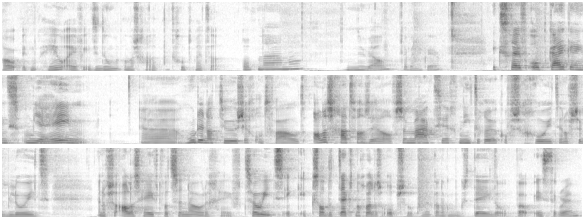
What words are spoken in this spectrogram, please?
oh, ik moet heel even iets doen, want anders gaat het niet goed met de opname. Nu wel, daar ben ik weer. Ik schreef op: kijk eens om je heen uh, hoe de natuur zich ontvouwt. Alles gaat vanzelf. Ze maakt zich niet druk of ze groeit en of ze bloeit. En of ze alles heeft wat ze nodig heeft. Zoiets. Ik, ik zal de tekst nog wel eens opzoeken. Dan kan ik hem ook eens delen op, op Instagram.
